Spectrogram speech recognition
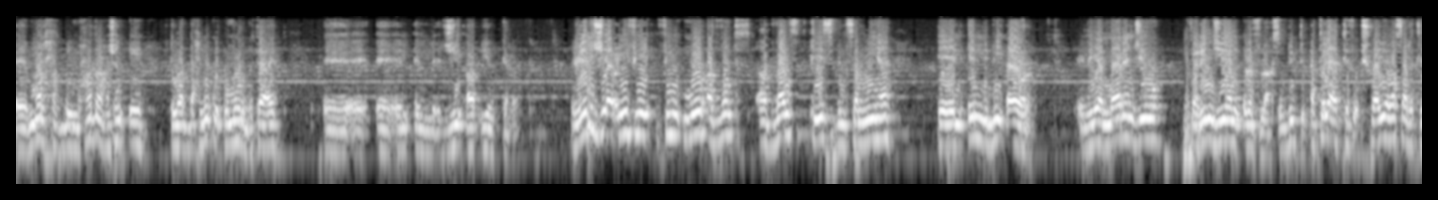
آه، ملحق بالمحاضرة عشان إيه؟ توضح لكم الأمور بتاعه ال GER والكلام ده. غير ال GER في في more advanced case بنسميها LPR اللي هي ال laryngopharyngeal reflux ودي بتبقى طلعت لفوق شوية وصلت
